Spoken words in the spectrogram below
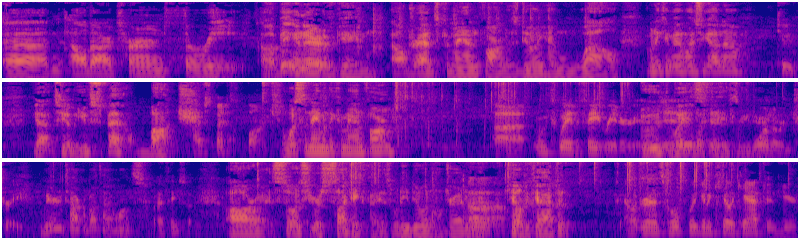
in Eldar turn three. Uh, being a narrative game, Eldrad's command farm is doing him well. How many command points you got now? Two. You got two, but you've spent a bunch. I've spent a bunch. And what's the name of the command farm? Uh, Ulthwé the Fate Reader. Ulthwé is the Fate his Reader. Warlord trait. We already talked about that once. I think so. All right, so it's your psychic phase. What are you doing, Eldrad? You Uh, kill the captain? Eldrad's hopefully going to kill a captain here.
